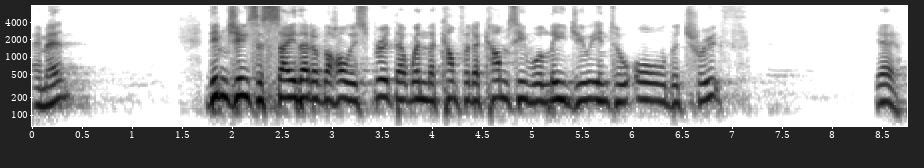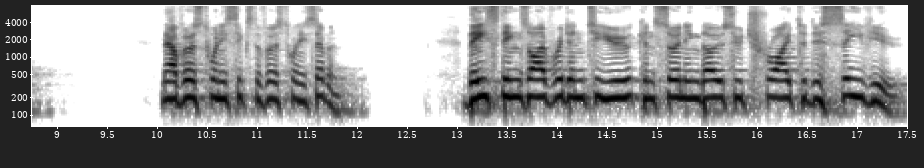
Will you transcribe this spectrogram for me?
Amen. Didn't Jesus say that of the Holy Spirit that when the Comforter comes, He will lead you into all the truth? Yeah. Now, verse 26 to verse 27. These things I've written to you concerning those who try to deceive you.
